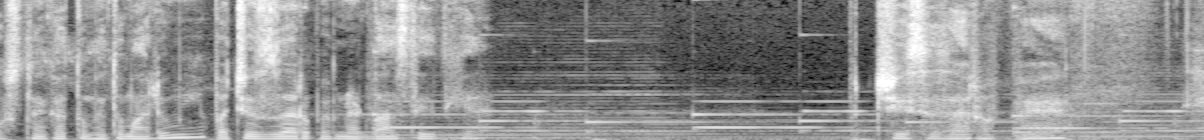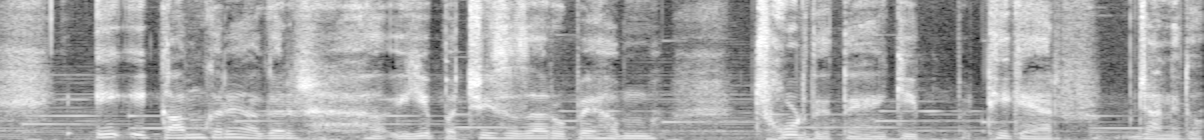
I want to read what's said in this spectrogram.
उसने कहा, तुम्हें तो मालूम ही है, पच्चीस हज़ार रुपये हमने एडवांस दे दिया है। पच्चीस हज़ार रुपये? एक एक काम करें अगर ये पच्चीस हज़ार रुपये हम छोड़ देते हैं कि ठीक है यार जाने दो।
